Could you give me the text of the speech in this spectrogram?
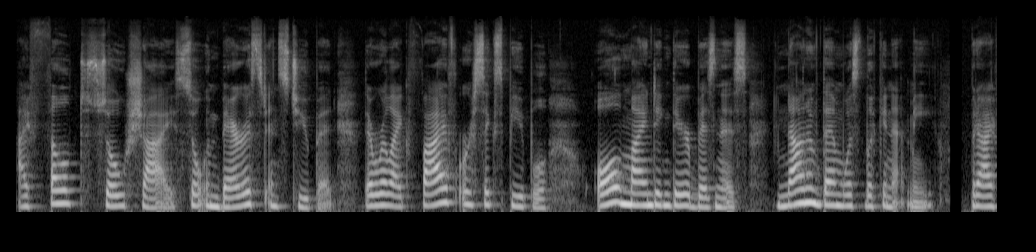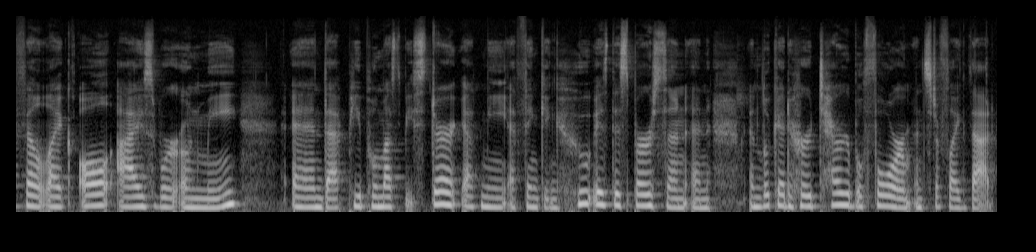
I felt so shy, so embarrassed and stupid. There were like five or six people all minding their business. None of them was looking at me, but I felt like all eyes were on me and that people must be staring at me and thinking who is this person and and look at her terrible form and stuff like that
